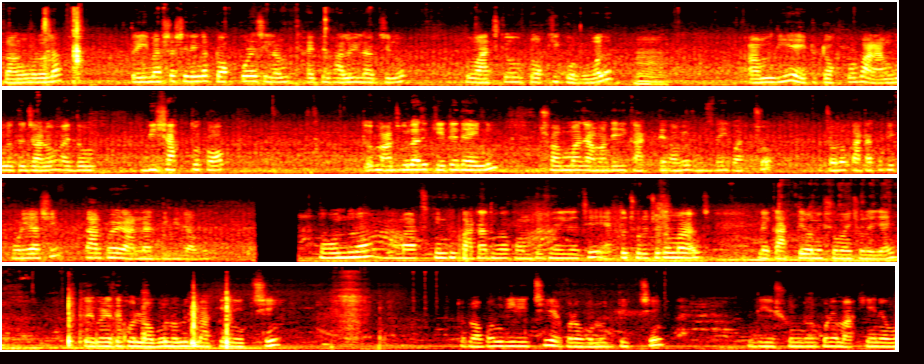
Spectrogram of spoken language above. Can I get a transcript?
গাং মোরলা। তো এই মাছটা সেদিনকার টক করেছিলাম খাইতে ভালোই লাগছিল। তো আজকেও টকই করব বলো? আম দিয়ে একটু টক করব আর আমগুলো তো জানো একদম বিষাক্ত টক। তো মাছগুলো আজ কেটে দেয়নি সব মাছ আমাদেরই কাটতে হবে বুঝতেই পারছ। চলো কাটাকুটি করে আসি তারপরে রান্নার দিকে যাব। তো বন্ধুরা, মাছ কিন্তু কাটা ধোয়া কমপ্লিট হয়ে গেছে। এত ছোট ছোট মাছ মানে কাটতে অনেক সময় চলে যায়। তো এবারে দেখো লবণ, হলুদ মাখিয়ে নিচ্ছি। তো লবণ দিয়ে দিচ্ছি, এরপরে হলুদ দিচ্ছি। দিয়ে সুন্দর করে মাখিয়ে নেব।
